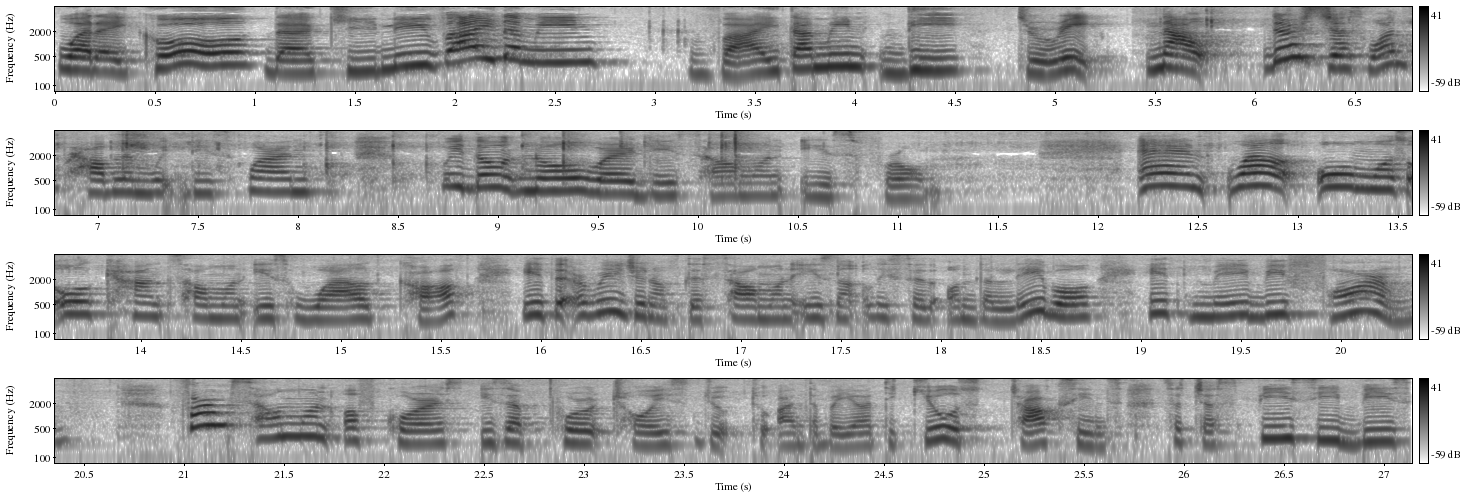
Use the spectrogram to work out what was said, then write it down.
what I call the kidney vitamin, vitamin D3. Now, there's just one problem with this one. We don't know where this salmon is from. And while almost all canned salmon is wild caught, if the origin of the salmon is not listed on the label, it may be farmed. Farm salmon, of course, is a poor choice due to antibiotic use, toxins such as PCBs,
